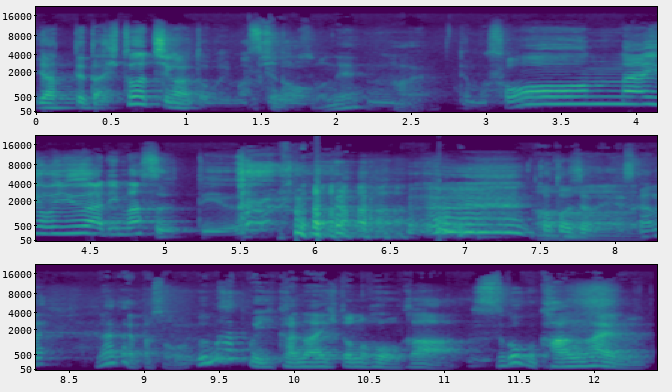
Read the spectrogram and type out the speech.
やってた人は違うと思いますけど。そうですよね。うん。はい。でもそんな余裕ありますっていう ことじゃないですかね。なんかやっぱそううまくいかない人の方がすごく考える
